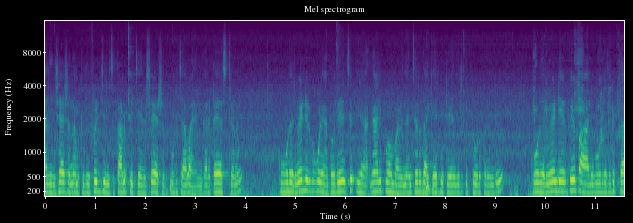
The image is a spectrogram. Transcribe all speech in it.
അതിന് ശേഷം നമുക്കിത് ഫ്രിഡ്ജിൽ വെച്ച് തണുപ്പിച്ചതിന് ശേഷം കുടിച്ചാൽ ഭയങ്കര ടേസ്റ്റാണ് കൂടുതൽ വേണ്ടിയവർക്ക് കൂടി അപ്പോൾ ഒരു ഞാനിപ്പോൾ പഴം ഞാൻ ചെറുതാക്കി അരിഞ്ഞിട്ട് ഞാൻ ഇതിൽ ഇട്ട് കൊടുക്കുന്നുണ്ട്. കൂടുതൽ വേണ്ടിയവർക്ക് പാൽ കൂടുതൽ എടുക്കുക.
